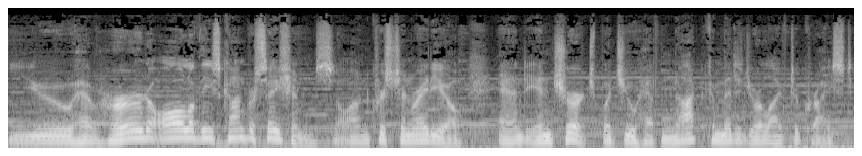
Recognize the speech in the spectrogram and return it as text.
You have heard all of these conversations on Christian radio and in church, but you have not committed your life to Christ.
